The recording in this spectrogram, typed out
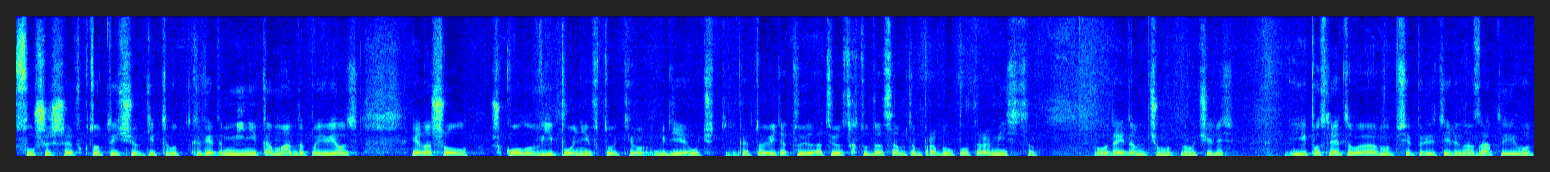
суши-шеф, кто-то еще, какие-то вот какая-то мини-команда появилась. Я нашел школу в Японии, в Токио, где учат готовить, отве- отвез их туда, сам там пробыл полтора месяца. Вот, они там чему-то научились. И после этого мы все прилетели назад и вот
